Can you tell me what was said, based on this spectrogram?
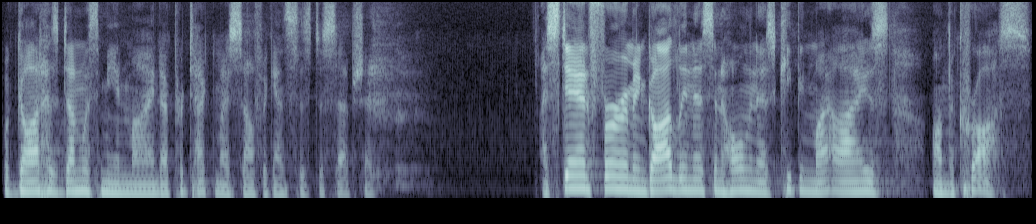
what God has done with me in mind, I protect myself against this deception. I stand firm in godliness and holiness, keeping my eyes on the cross,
